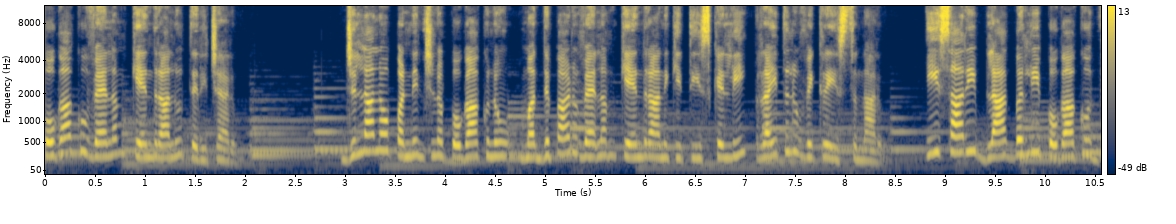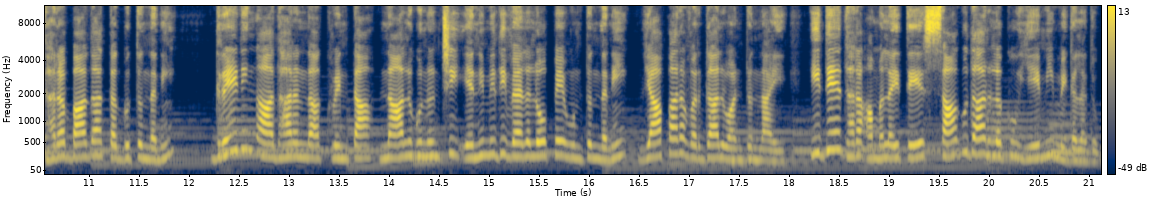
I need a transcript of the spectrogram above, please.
పొగాకు వేలం కేంద్రాలు తెరిచారు. జిల్లాలో పండించిన పొగాకును మద్దెపాడు వేలం కేంద్రానికి తీసుకెళ్ళి రైతులు విక్రయిస్తున్నారు. ఈసారి బ్లాక్బెర్రీ పొగాకు ధర బాగా తగ్గుతుందని గ్రేడింగ్ ఆధారంగా క్వింటా నాలుగు నుంచి ఎనిమిది వేలలోపే ఉంటుందని వ్యాపార వర్గాలు అంటున్నాయి. ఇదే ధర అమలైతే సాగుదారులకు ఏమీ మిగలదు.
